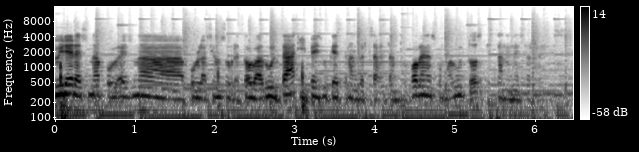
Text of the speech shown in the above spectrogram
Twitter es una, es una población sobre todo adulta y Facebook es transversal, tanto jóvenes como adultos están en esas redes.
